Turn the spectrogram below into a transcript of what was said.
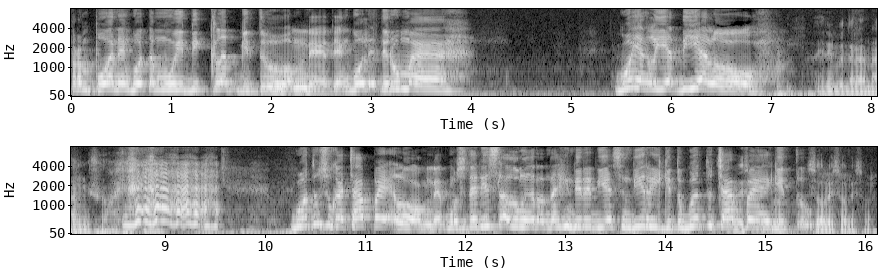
perempuan yang gue temui di klub gitu, Om Ded. Yang gue lihat di rumah. Gue yang lihat dia loh. Ini beneran nangis kok. Gue tuh suka capek loh Om Ded. Maksudnya dia selalu ngerendahin diri dia sendiri gitu. Gue tuh Sorry, capek sorry, bro. gitu. Sorry sorry sorry.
